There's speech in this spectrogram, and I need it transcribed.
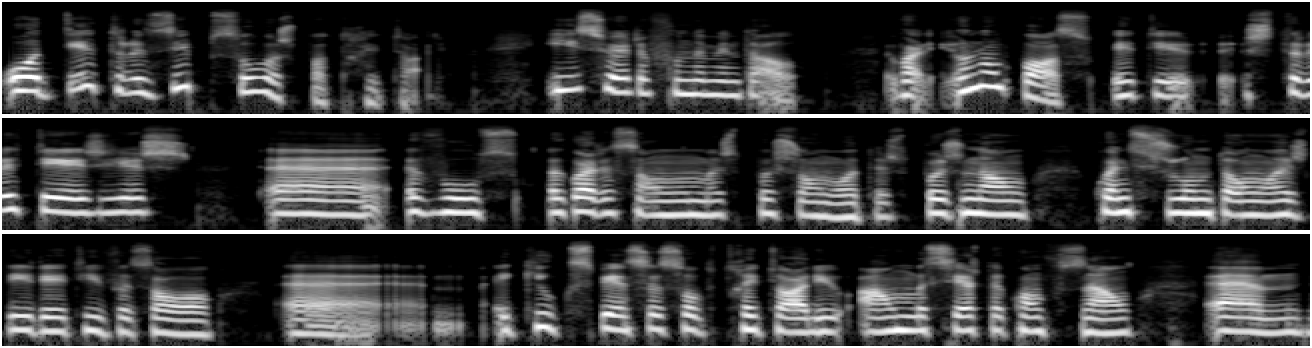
ou até trazer pessoas para o território? Isso era fundamental. Agora, eu não posso é ter estratégias uh, avulso, agora são umas, depois são outras, depois não, quando se juntam as diretivas ou uh, aquilo que se pensa sobre o território, há uma certa confusão. Um,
